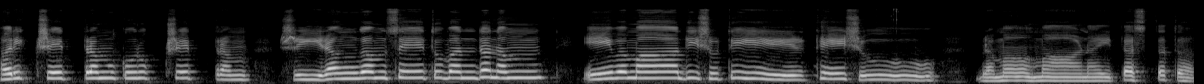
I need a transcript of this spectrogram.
हरिक्षेत्रं, कुरुक्षेत्रं, श्रीरङ्गं सेतुबन्धनम् एवमादिषु तीर्थेषु भ्रममाणैतस्ततः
